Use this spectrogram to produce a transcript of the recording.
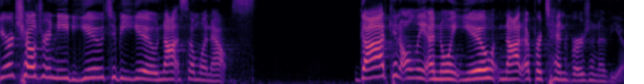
Your children need you to be you, not someone else. God can only anoint you, not a pretend version of you.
